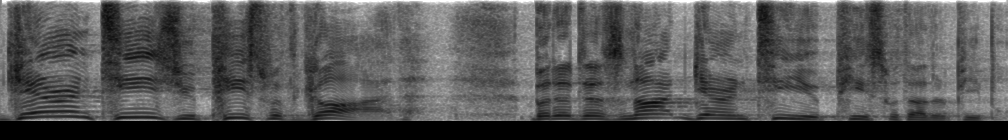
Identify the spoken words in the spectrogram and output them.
guarantees you peace with God, but it does not guarantee you peace with other people.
